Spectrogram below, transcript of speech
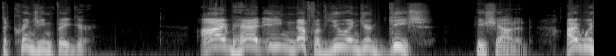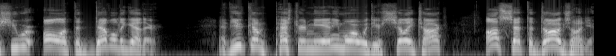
the cringing figure. I've had enough of you and your geese, he shouted. I wish you were all at the devil together. If you come pestering me any more with your silly talk, I'll set the dogs on you.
